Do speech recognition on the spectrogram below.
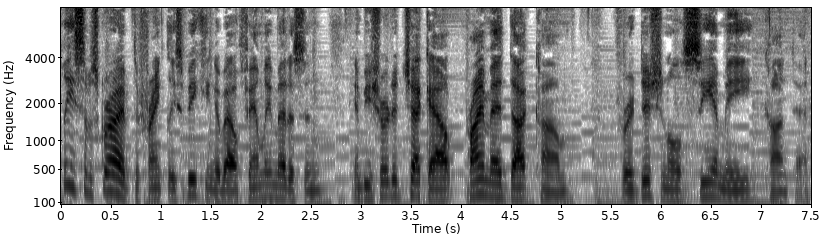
Please subscribe to Frankly Speaking about Family Medicine and be sure to check out pri-med.com for additional CME content.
